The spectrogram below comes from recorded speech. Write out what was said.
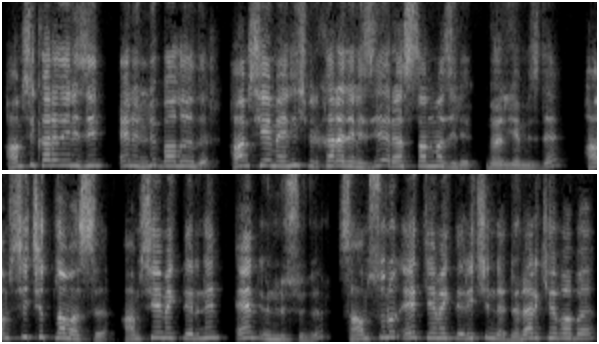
Hamsi Karadeniz'in en ünlü balığıdır. Hamsi yemeyen hiçbir Karadenizliye rastlanmaz ili bölgemizde. Hamsi çıtlaması hamsi yemeklerinin en ünlüsüdür. Samsun'un et yemekleri içinde döner kebabı,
